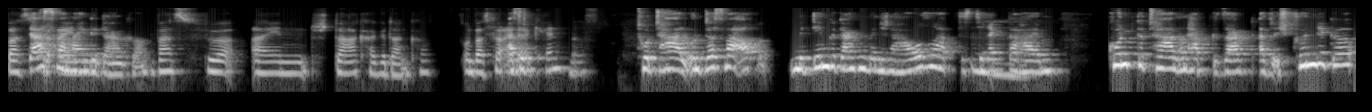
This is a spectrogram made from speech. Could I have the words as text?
Was das war ein, mein Gedanke. Was für ein starker Gedanke. Und was für eine also, Erkenntnis. Total. Und das war auch, mit dem Gedanken bin ich nach Hause, habe das direkt mhm. daheim kundgetan und habe gesagt, also ich kündige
